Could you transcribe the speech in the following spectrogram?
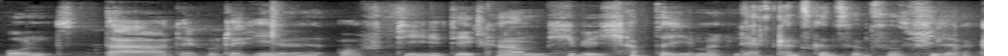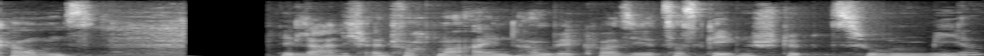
Und da der gute Heal auf die Idee kam, ich habe da jemanden, der hat ganz, ganz, ganz, ganz viele Accounts. Den lade ich einfach mal ein, haben wir quasi jetzt das Gegenstück zu mir.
